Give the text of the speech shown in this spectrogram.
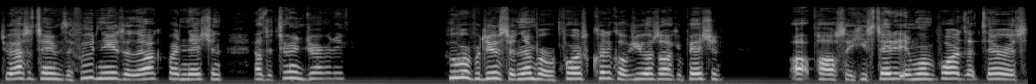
to ascertain the food needs of the occupied nation. After touring Germany, Hoover produced a number of reports critical of U.S. occupation policy. He stated in one report that there is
